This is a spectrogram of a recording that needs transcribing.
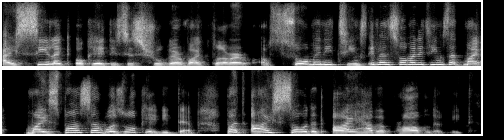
I see like okay, this is sugar, white flour, so many things, even so many things that my my sponsor was okay with them, but I saw that I have a problem with them.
